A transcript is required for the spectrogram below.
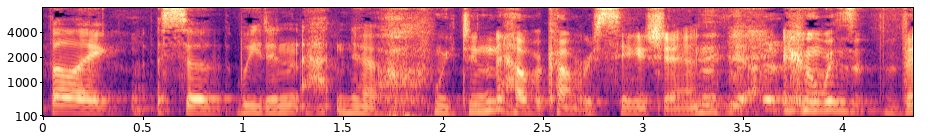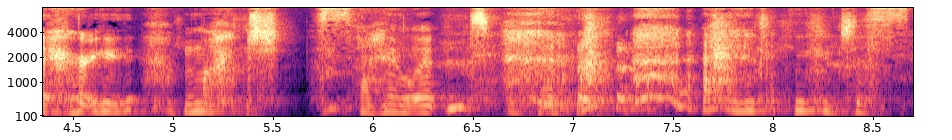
but like, so we didn't ha- no, we didn't have a conversation. Yeah. It was very much silent, and he just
